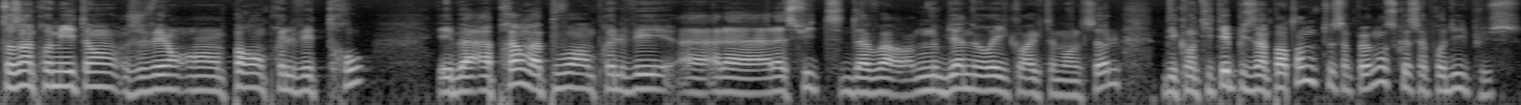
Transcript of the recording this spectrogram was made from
dans un premier temps, je vais pas en prélever trop, et ben après on va pouvoir en prélever à, la, suite d'avoir bien nourri correctement le sol, des quantités plus importantes, tout simplement parce que ça produit plus.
